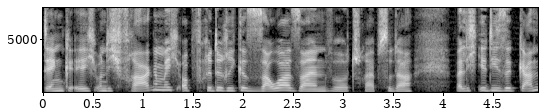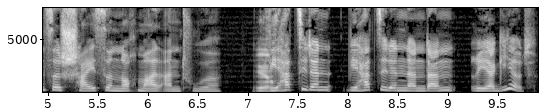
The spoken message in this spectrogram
denke ich. Und ich frage mich, ob Friederike sauer sein wird, schreibst du da, weil ich ihr diese ganze Scheiße nochmal antue. Ja. Wie hat sie denn, wie hat sie denn dann dann reagiert?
